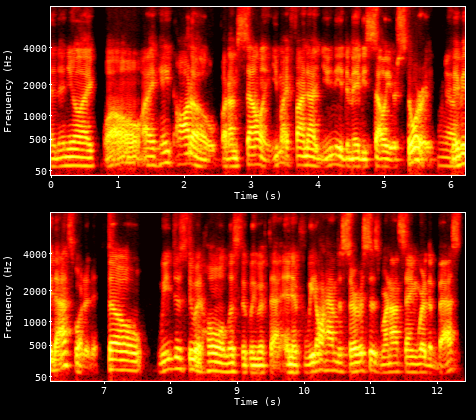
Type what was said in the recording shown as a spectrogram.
And then you're like, well, I hate auto, but I'm selling. You might find out you need to maybe sell your story. Yeah. Maybe that's what it is. So we just do it holistically with that. And if we don't have the services, we're not saying we're the best,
